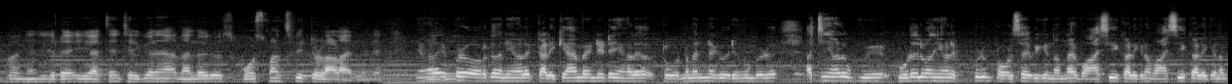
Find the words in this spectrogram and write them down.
അപ്പോൾ ഞാൻ ചോദിച്ചിട്ട് ഈ അച്ഛൻ ശരിക്കും പറഞ്ഞാൽ നല്ലൊരു സ്പോർട്സ്മാൻ സ്പിരിറ്റ് ഉള്ള ആളായിരുന്നു അല്ലേ? ഞങ്ങൾ എപ്പോഴും ഓർക്കുന്നുണ്ട്. ഞങ്ങൾ കളിക്കാൻ വേണ്ടിയിട്ട് ഞങ്ങൾ ടൂർണമെന്റിനൊക്കെ ഒരുങ്ങുമ്പോൾ അച്ഛൻ ഞങ്ങൾ കൂടുതൽ വന്ന് ഞങ്ങൾ എപ്പോഴും പ്രോത്സാഹിപ്പിക്കും. നന്നായി വാശി കളിക്കണം വാശി കളിക്കണം.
